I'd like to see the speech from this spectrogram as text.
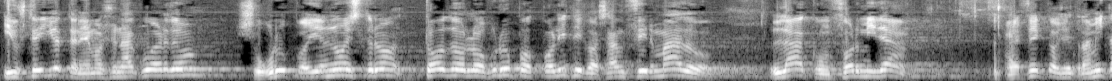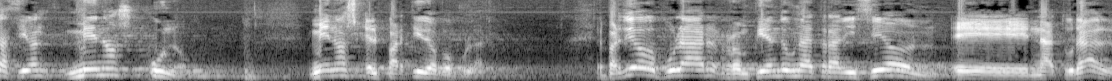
Y usted y yo tenemos un acuerdo, su grupo y el nuestro, todos los grupos políticos han firmado la conformidad a efectos de tramitación, menos uno, menos el Partido Popular. El Partido Popular, rompiendo una tradición eh, natural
